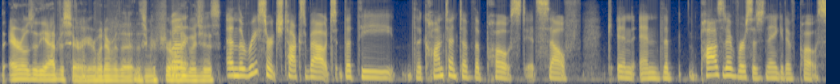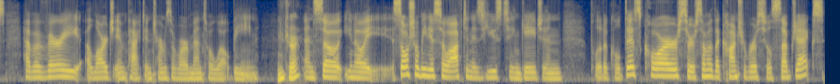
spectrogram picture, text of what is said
the arrows of the adversary or whatever the, the mm-hmm. scriptural Well, language is. And the research talks about that the the content of the post itself and and the positive versus negative posts have a very a large impact in terms of our mental well-being. Okay. And so, you know, social media so often is used to engage in political discourse or some of the controversial subjects.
